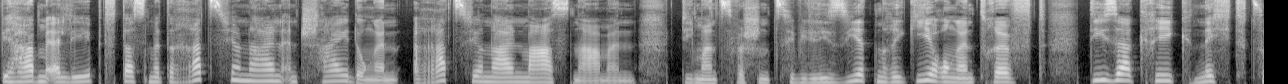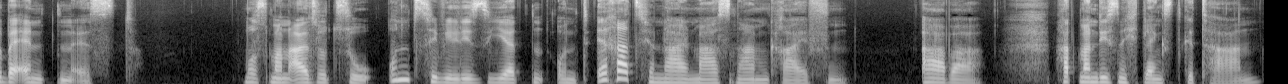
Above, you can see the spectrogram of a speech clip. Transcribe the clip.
Wir haben erlebt, dass mit rationalen Entscheidungen, rationalen Maßnahmen, die man zwischen zivilisierten Regierungen trifft, dieser Krieg nicht zu beenden ist. Muss man also zu unzivilisierten und irrationalen Maßnahmen greifen? Aber hat man dies nicht längst getan?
